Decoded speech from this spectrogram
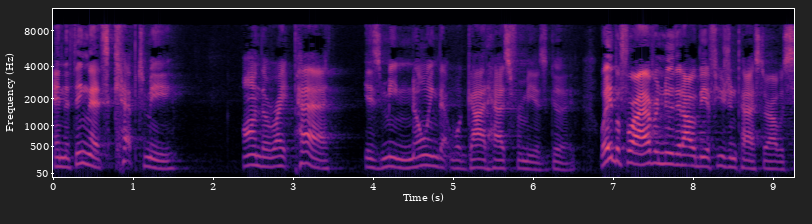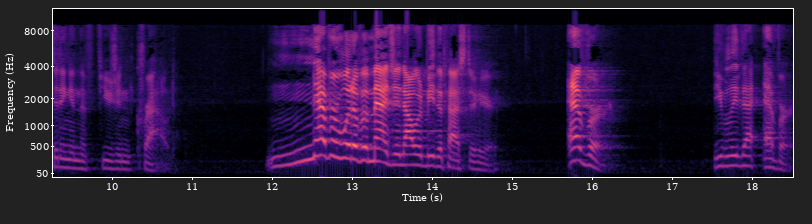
And the thing that's kept me on the right path is me knowing that what God has for me is good. Way before I ever knew that I would be a fusion pastor, I was sitting in the fusion crowd. Never would have imagined I would be the pastor here. Ever. Do you believe that? Ever.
